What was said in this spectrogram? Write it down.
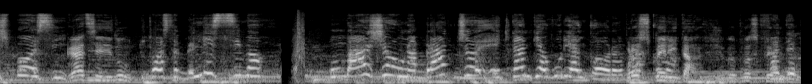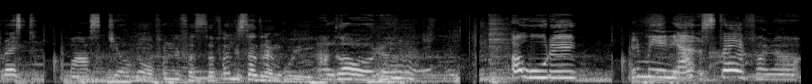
sposi, Grazie di tutto. il posto è bellissimo. Un bacio, un abbraccio e tanti auguri ancora. Prosperità, dici per Fate prosperità. presto, maschio. No, falli, fa sta, falli sta tranquilli. Ancora. Auguri! Erminia, Stefano,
